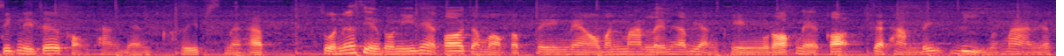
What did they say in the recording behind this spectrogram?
Signature ของทางแบรนด์ Clips นะครับ ส่วนเนื้อเสียงตัวนี้เนี่ยก็จะเหมาะกับเพลงแนวมันๆเลยนะครับ อย่างเพลงร็อกเนี่ยก็จะทำได้ดีมากๆนะครับ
